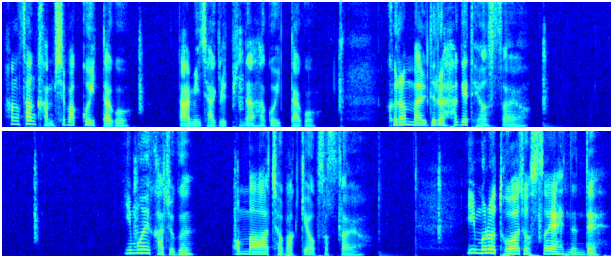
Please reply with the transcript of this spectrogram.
항상 감시받고 있다고, 남이 자기를 비난하고 있다고, 그런 말들을 하게 되었어요. 이모의 가족은 엄마와 저밖에 없었어요. 이모를 도와줬어야 했는데,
